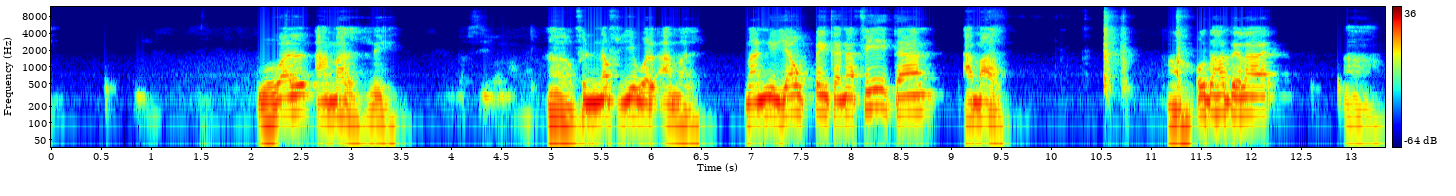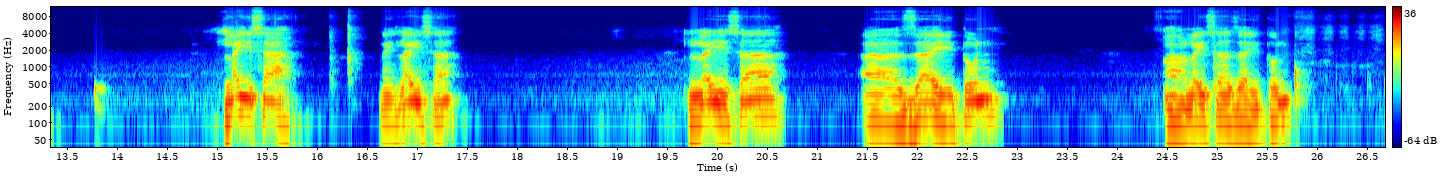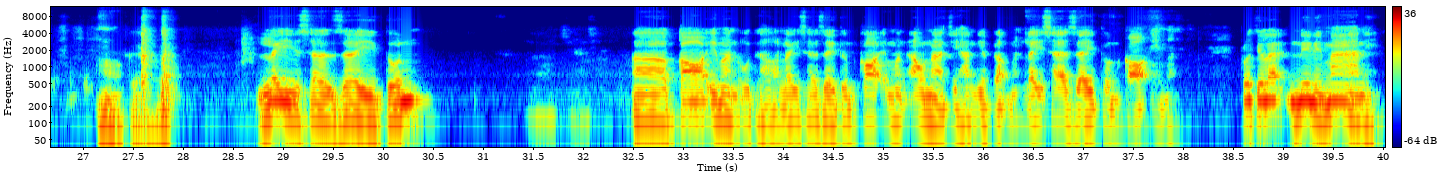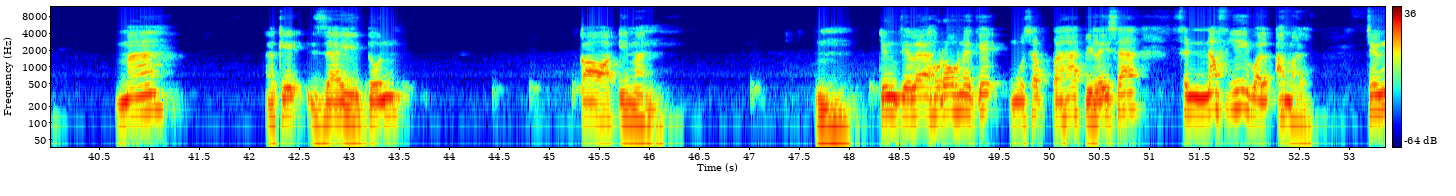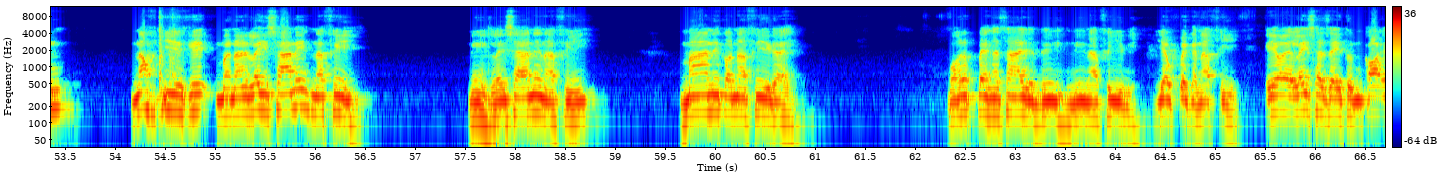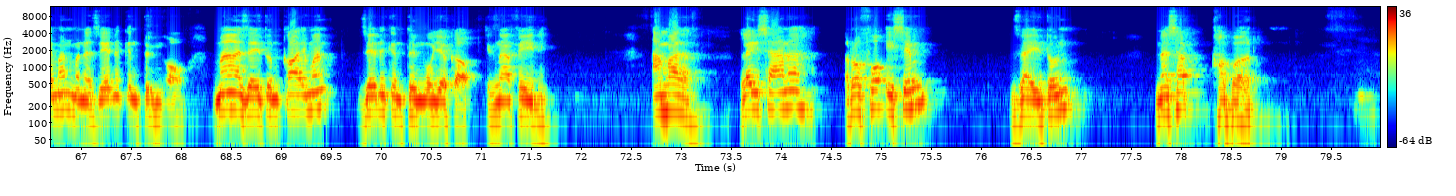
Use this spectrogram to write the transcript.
wal amal này à, phen nafyi wal amal mà nhu dao penga nafi tan amal. À, ha ô ta hát lại ha à. laisa. Này laisa. Laisa uh, zaitun. Uh, laisa zaitun. Okay laisa zaitun. Qa'iman utaha laisa zaitun. Qa'iman au najihan ya kak laisa zaitun qa'iman. Terus lại nên này ma này. Ma okay zaitun qa'iman hmm. chừng jelas huruf ni ke musabbahah bi laisa fin nafyi wal amal. Chừng nafyi này mana laisa ni nafi xa laisa ni nafi ma này còn nafi cái bỏ nó bên sai rồi đi ni nafi này, giao bên cái nafi cái đó lấy sa dây tuần coi mắn mà là dễ nó cần từng ổ. Ma dây tuần coi mắn dễ nó cần từng ổ giờ cậu. Chừng phi này. À, Amal lấy sa nó rofo isim dây tuần nasab khabar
